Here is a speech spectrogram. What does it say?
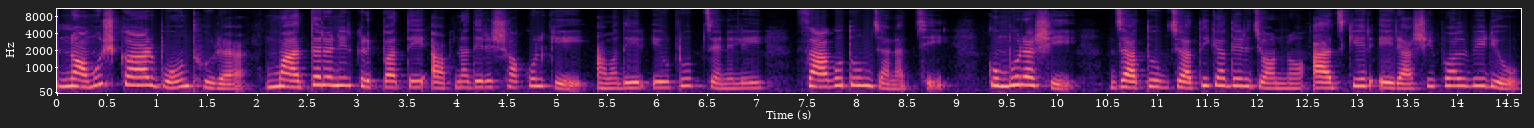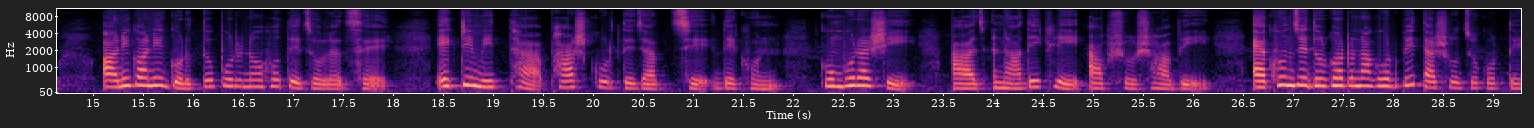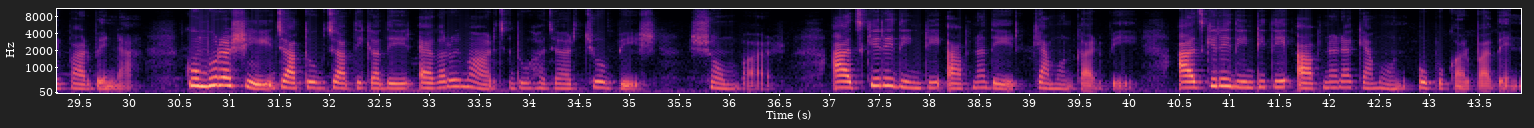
নমস্কার বন্ধুরা, মাতারানির কৃপাতে আপনাদের সকলকে আমাদের ইউটিউব চ্যানেলে স্বাগতম জানাচ্ছি। কুম্ভ রাশি জাতক জাতিকাদের জন্য আজকের এই রাশিফল ভিডিও অনেক অনেক গুরুত্বপূর্ণ হতে চলেছে। একটি মিথ্যা ফাঁস করতে যাচ্ছে, দেখুন। কুম্ভ রাশি আজ না দেখলে আফসোস হবে। এখন যে দুর্ঘটনা ঘটবে তা সহ্য করতে পারবেন না। কুম্ভরাশি জাতক জাতিকাদের এগারোই মার্চ দু হাজার চব্বিশ সোমবার। আজকের এই দিনটি আপনাদের কেমন কাটবে? আজকের এই দিনটিতে আপনারা কেমন উপকার পাবেন?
